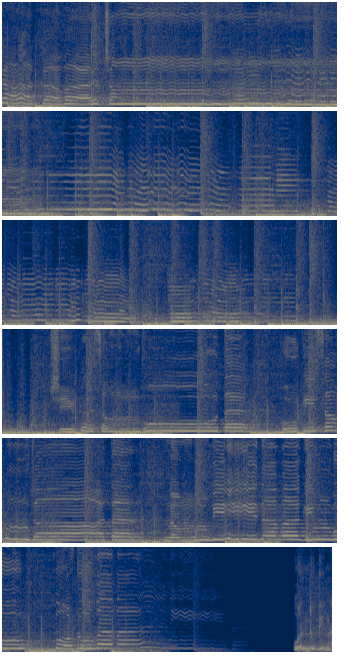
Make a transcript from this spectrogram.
രക്ഷാകവചം ശിവസംഭൂത ഭുവി സംജാത ನಂಬಿದವಗಿಂಬು ಕೊಡುವವ ಒಂದು ದಿನ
